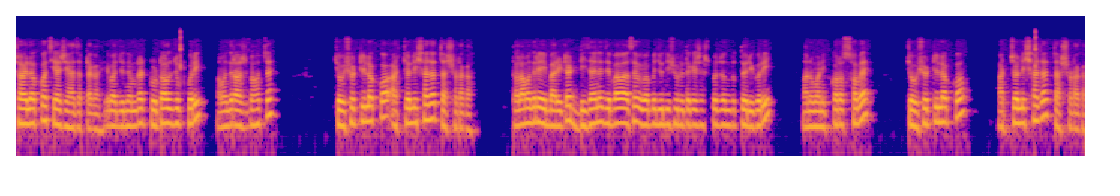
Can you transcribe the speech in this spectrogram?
ছয় লক্ষ ছিয়াশি হাজার টাকা। এবার যদি আমরা টোটাল যোগ করি, আমাদের আসবে হচ্ছে চৌষট্টি লক্ষ আটচল্লিশ হাজার চারশো টাকা। তাহলে আমাদের এই বাড়িটার ডিজাইনে যেভাবে আছে, ওইভাবে যদি শুরু থেকে শেষ পর্যন্ত তৈরি করি, আনুমানিক খরচ হবে চৌষট্টি লক্ষ আটচল্লিশ হাজার চারশো টাকা।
